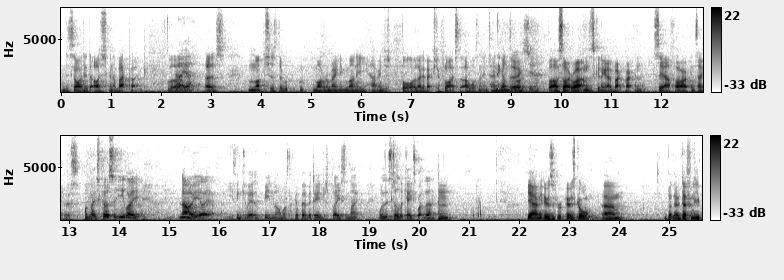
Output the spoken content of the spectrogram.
and decided that I was just going to backpack for Oh yeah. as much as the my remaining money, having just bought a load of extra flights that I wasn't intending on doing. course, yeah. But I was like, right, I'm just going to go and backpack and see how far I can take this. Was Mexico City like now you like you think of it as being almost like a bit of a dangerous place and like was it still the case back then? Mm. Yeah, I mean, it was it was cool, um, but there were definitely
